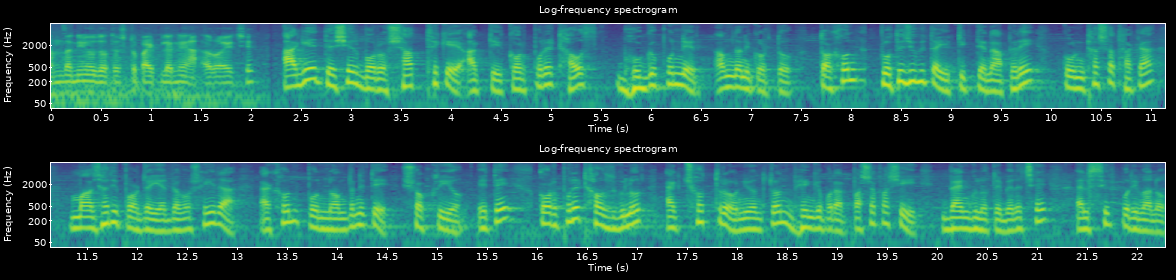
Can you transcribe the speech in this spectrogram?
আমদানিও যথেষ্ট পাইপলাইনে রয়েছে। আগে দেশের বড় সাত থেকে আটটি কর্পোরেট হাউস ভোগ্যপণ্যের আমদানি করত। তখন প্রতিযোগিতায় টিকতে না পেরে কোণঠাসা থাকা মাঝারি পর্যায়ের ব্যবসায়ীরা এখন পণ্য আমদানিতে সক্রিয়। এতে কর্পোরেট হাউসগুলোর একছত্র নিয়ন্ত্রণ ভেঙে পড়ার পাশাপাশি ব্যাংকগুলোতে বেড়েছে এলসির পরিমাণও।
